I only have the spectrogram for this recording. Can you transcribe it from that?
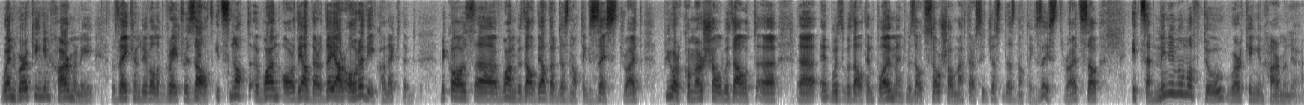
when working in harmony, they can develop great results. It's not one or the other, they are already connected because uh, one without the other does not exist, right? Pure commercial without uh, uh, without employment, without social matters, it just does not exist, right? So it's a minimum of two working in harmony. Yeah.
